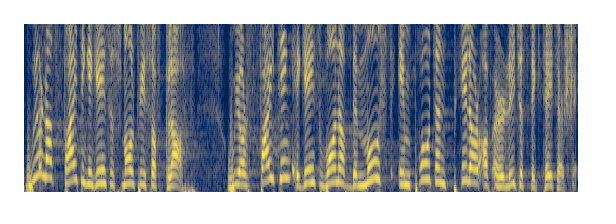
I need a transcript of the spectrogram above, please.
We're not fighting against a small piece of cloth. We are fighting against one of the most important pillar of a religious dictatorship.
